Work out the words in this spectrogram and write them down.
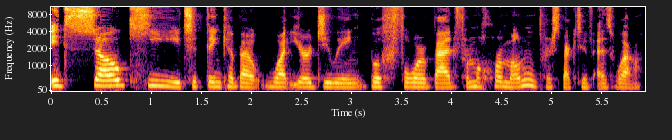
it's so key to think about what you're doing before bed from a hormonal perspective as well.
